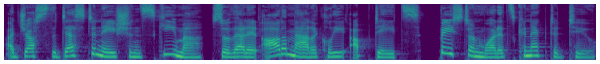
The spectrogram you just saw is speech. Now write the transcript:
adjust the destination schema so that it automatically updates based on what it's connected to.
